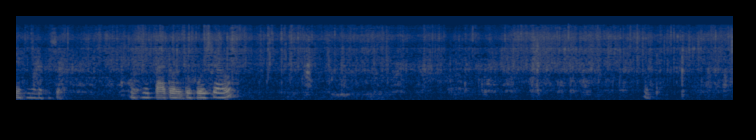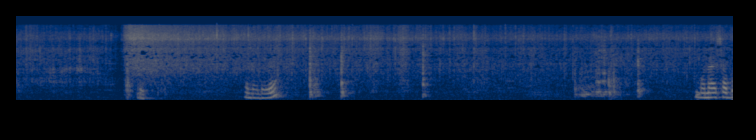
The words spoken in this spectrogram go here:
এইখিনি দেখিছে। এইখিনি প্ৰায় তলটো হৈছে আৰু। এনেদৰে। বনাই চাব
